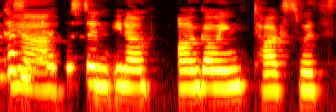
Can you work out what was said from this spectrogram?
because Yeah. of that, just in you know ongoing talks with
